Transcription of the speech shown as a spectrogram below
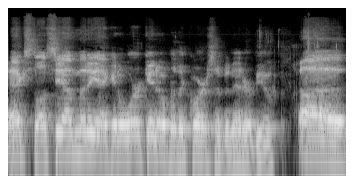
Excellent. See how many I can work in over the course of an interview. Uh,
